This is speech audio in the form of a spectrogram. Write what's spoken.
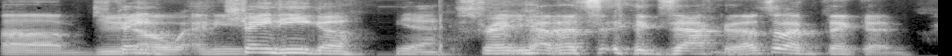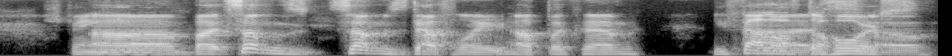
um, do you Strained- know any Strained ego. Yeah. strain? Yeah, that's exactly that's what I'm thinking. Strained ego. Um, but something's something's definitely up with him. He fell off Uh, the horse. so-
